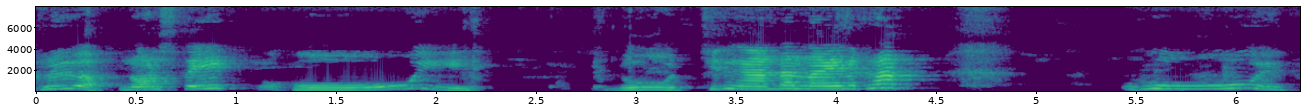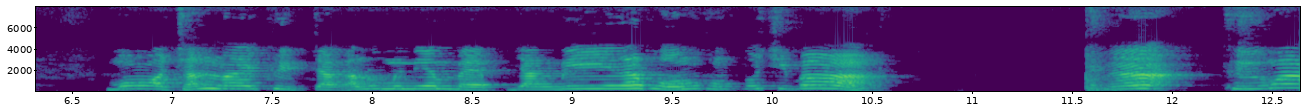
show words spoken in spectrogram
เคลือบนอนสติ๊ก โอ้โห ดูชิ้นงานด้านในนะครับ โอ้โห หม้อชั้นในผลิตจากอลูมิเนียมแบบอย่างดีนะครับผมของโตชิบ้า นะ ถือว่า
